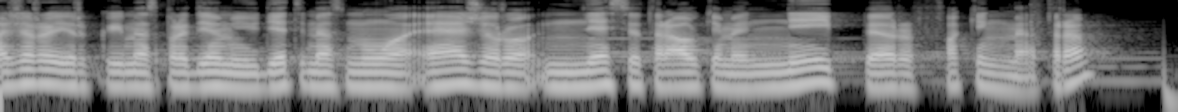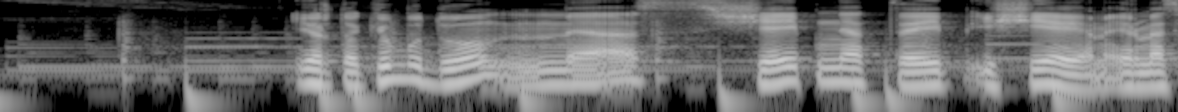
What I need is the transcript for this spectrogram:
ežerą ir kai mes pradėjome judėti, mes nuo ežero nesitraukėme nei per fucking metrą. Ir tokiu būdu mes šiaip netaip išėjome. Ir mes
